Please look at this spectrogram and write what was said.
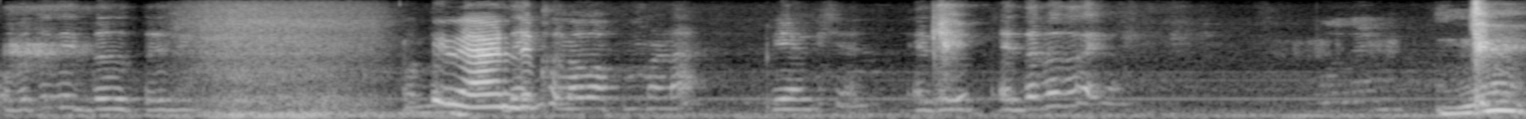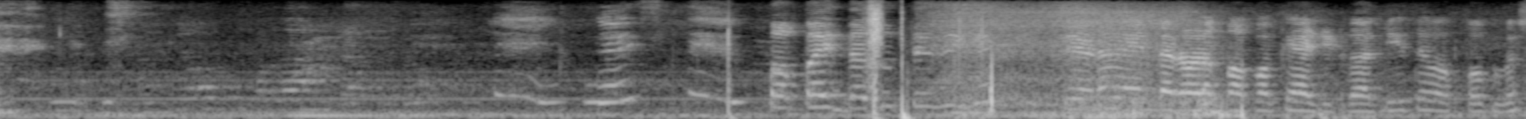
ਉਹ ਤਾਂ ਸਿੱਧਾ ਸੁੱਤੇ ਸੀ। ਪਾਪਾ, ਰਹਿਣ ਦੇ। ਦੇਖੋ ਪਾਪਾ ਮੜਾ ਰਿਐਕਸ਼ਨ ਇੱਧਰ ਇੱਧਰ ਨੂੰ ਦੇਖੋ। ਗਾਇਸ ਪਾਪਾ ਇੱਧਰ ਜਿਹੜਾ ਮੈਂ ਇੰਨਾ ਰੌਲਾ ਪਾਪਾ ਕੇ ਐਡਿਟ ਕਰਦੀ ਤੇ ਪਾਪਾ ਬਸ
